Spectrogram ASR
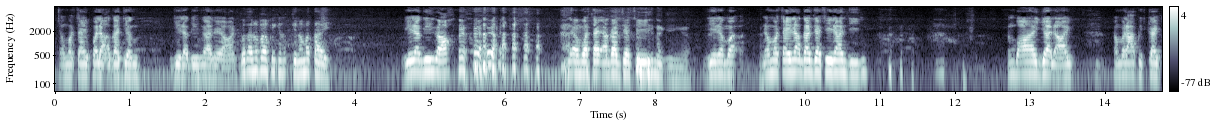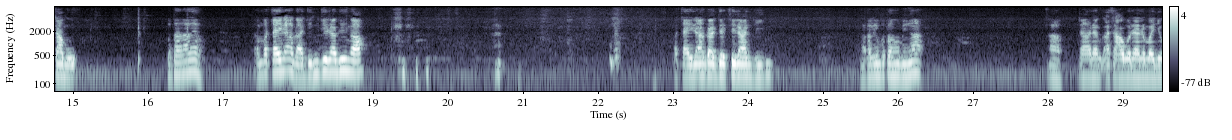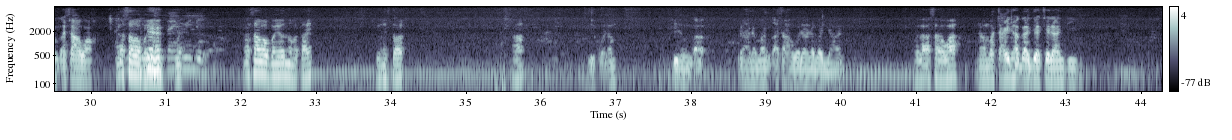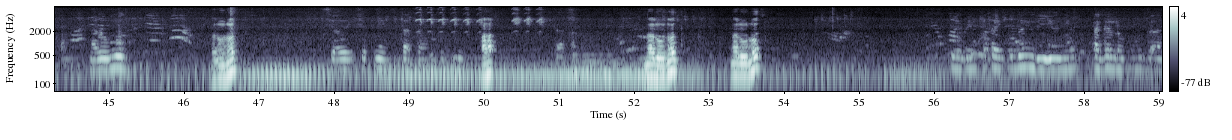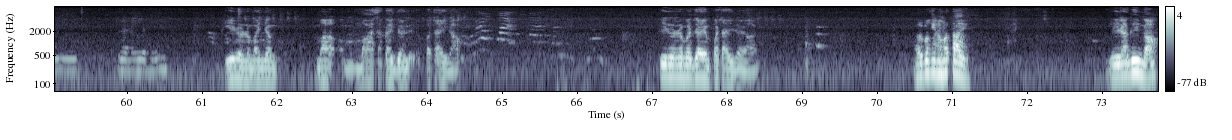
Namatay pala agad yung ginaginga na yan. Ba't ano ba kinamatay? Ginaginga. namatay agad siya si... Ginaginga. Di nama, namatay na agad siya si Nandin. Ang bahay dyan ay na malapit kay Tamu. Punta na tayo. Namatay na agad, hindi naging nga. Patay na agad yan si Nandin. Nakalimutan huminga. Na nang asawa na naman yung asawa. May asawa ba yun? May asawa ba yun namatay? Kuya Store? Hindi ko alam. Sinong, uh, wala naman asawa na naman yan. Wala asawa? Namatay na agad yan si Nandin. Nalunod. Nalunod? Siya, siya po yung tatanong. Ha? Tatanong. Nalunod? Nalunod? Pero yung patay po doon, hindi yun yung tagal na po daan nalunod din. Sino naman yung ma masakay dyan, patay na. Sino naman dyan yung patay na yan? Ano bang kinamatay? Hindi naging nga.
